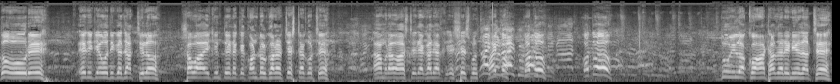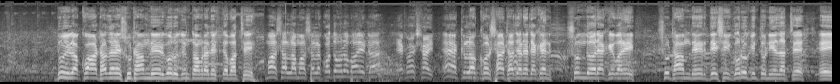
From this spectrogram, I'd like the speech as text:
দৌড়ে এদিকে ওদিকে যাচ্ছিল। সবাই কিন্তু এটাকে কন্ট্রোল করার চেষ্টা করছে। আমরাও আসছে দেখা যাক শেষ পর্যন্ত- ভাই, কত? কত? দুই লক্ষ আট হাজারে নিয়ে যাচ্ছে। দুই লক্ষ আট হাজারে সুঠামদের গরু কিন্তু আমরা দেখতে পাচ্ছি। মাশাল্লাহ মাশাল্লাহ কত হলো ভাই এটা? এক লাখ ষাট। এক লক্ষ ষাট হাজারে দেখেন সুন্দর একেবারে সুঠামদের দেশি গরু কিন্তু নিয়ে যাচ্ছে এই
